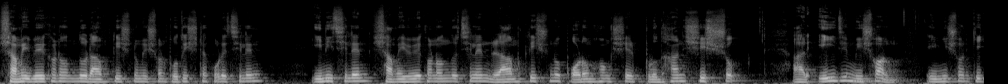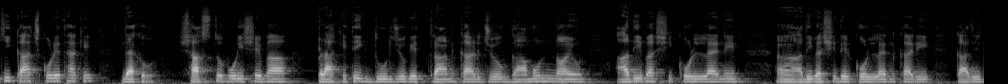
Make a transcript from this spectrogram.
স্বামী বিবেকানন্দ রামকৃষ্ণ মিশন প্রতিষ্ঠা করেছিলেন। ইনি ছিলেন, স্বামী বিবেকানন্দ ছিলেন রামকৃষ্ণ পরমহংসের প্রধান শিষ্য। আর এই যে মিশন এই মিশন কী কী কাজ করে থাকে? দেখো, স্বাস্থ্য পরিষেবা, প্রাকৃতিক দুর্যোগের ত্রাণ কার্য, গ্রামোন্নয়ন, আদিবাসী কল্যাণের আদিবাসীদের কল্যাণকারী কাজের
